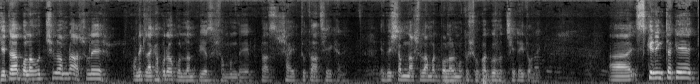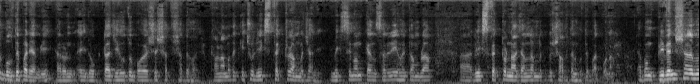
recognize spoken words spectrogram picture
যেটা বলা হচ্ছিল, আমরা আসলে অনেক লেখাপড়াও করলাম পিএস সম্বন্ধে প্লাস সাহিত্য তো আছে এখানে। এদের সামনে আসলে আমার বলার মতো সৌভাগ্য হচ্ছে, এটাই তো অনেক। স্ক্রিনিংটাকে একটু বলতে পারি আমি, কারণ এই রোগটা যেহেতু বয়সের সাথে সাথে হয়। কারণ আমাদের কিছু রিস্ক ফ্যাক্টর আমরা জানি। ম্যাক্সিমাম ক্যান্সারেরই হয়তো আমরা রিস্ক ফ্যাক্টর না জানলে আমরা কিন্তু সাবধান হতে পারব না। এবং প্রিভেনশন এবং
